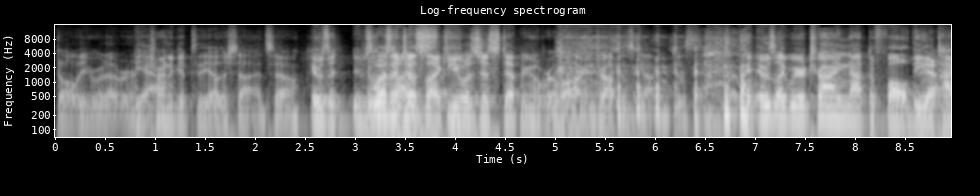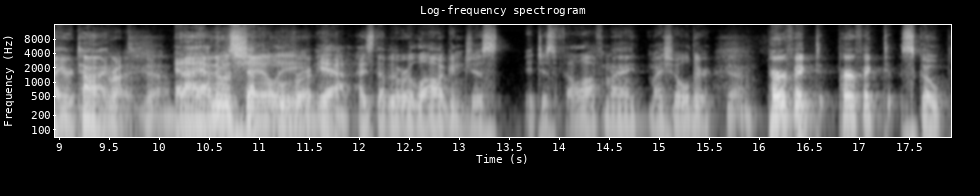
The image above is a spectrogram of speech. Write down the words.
gully or whatever, Yeah. trying to get to the other side. So It was a it was it a wasn't tough, just like he was just stepping over a log and dropped his gun. Just it was like we were trying not to fall the Yeah. entire time. right, yeah. And I happened it was to step shaly, over. Yeah. yeah. I stepped over a log and just it just fell off my my shoulder. yeah, Perfect, perfect scope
